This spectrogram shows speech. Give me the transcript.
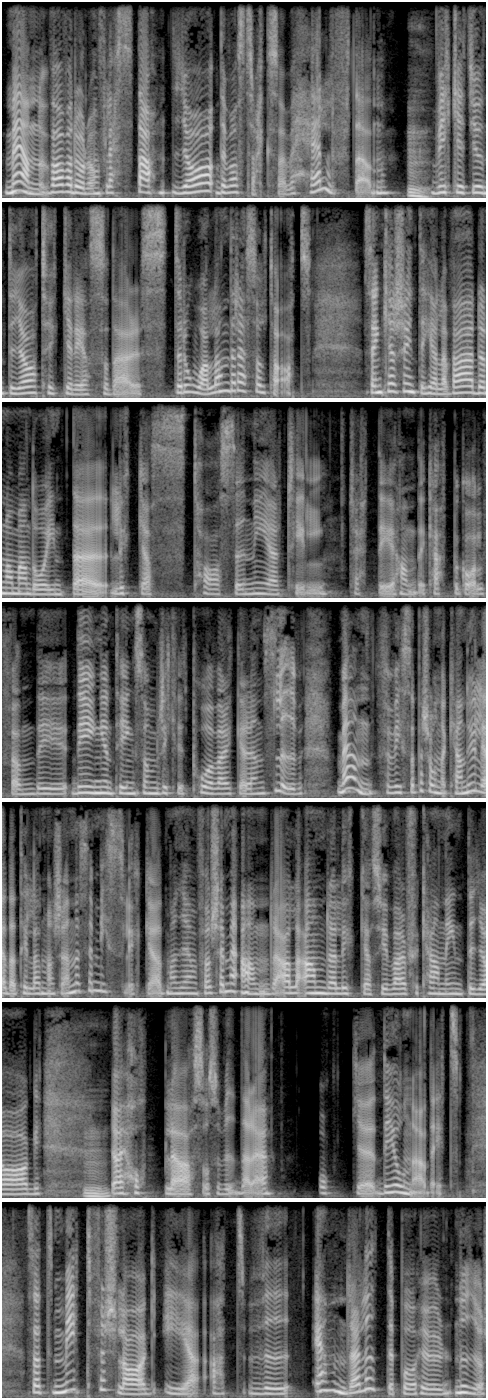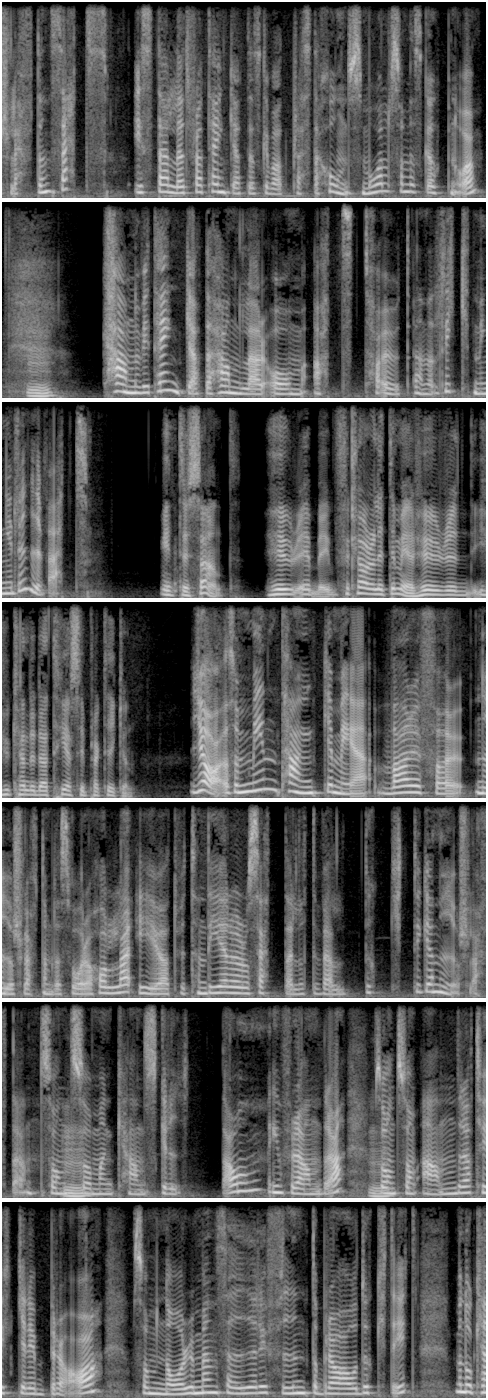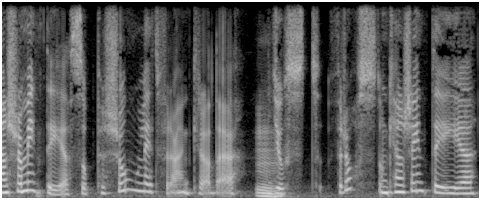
Men vad var då de flesta? Ja, det var strax över hälften. Mm. Vilket ju inte jag tycker är sådär strålande resultat. Sen kanske inte hela världen om man då inte lyckas ta sig ner till 30 handikapp i golfen. Det, det är ingenting som riktigt påverkar ens liv. Men för vissa personer kan det ju leda till att man känner sig misslyckad. Man jämför sig med andra. Alla andra lyckas ju, varför kan inte jag? Mm. Jag är hopplös och så vidare. och eh, det är onödigt. Så att mitt förslag är att vi ändrar lite på hur nyårslöften sätts. Istället för att tänka att det ska vara ett prestationsmål som vi ska uppnå. Mm. Kan vi tänka att det handlar om att ta ut en riktning i livet? Intressant. Hur, eh, förklara lite mer, hur, hur kan det där te sig i praktiken? Ja, alltså min tanke med varför nyårslöften blir svåra att hålla är ju att vi tenderar att sätta lite väl duktiga nyårslöften. Sånt Mm. som man kan skryta om inför andra. Mm. Sånt som andra tycker är bra. Som normen säger är fint och bra och duktigt. Men då kanske de inte är så personligt förankrade Mm. just för oss. De kanske inte är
